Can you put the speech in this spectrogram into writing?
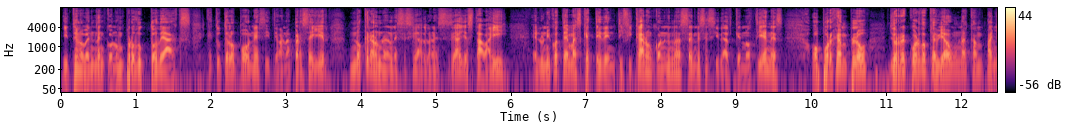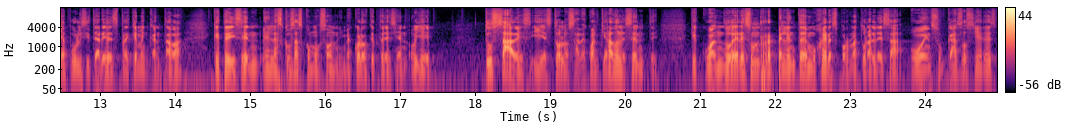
y te lo venden con un producto de Axe que tú te lo pones y te van a perseguir, no crean una necesidad, la necesidad ya estaba ahí. El único tema es que te identificaron con esa necesidad que no tienes. O por ejemplo, yo recuerdo que había una campaña publicitaria de spray que me encantaba, que te dicen eh, las cosas como son. Y me acuerdo que te decían, oye, Tú sabes, y esto lo sabe cualquier adolescente, que cuando eres un repelente de mujeres por naturaleza, o en su caso si eres,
